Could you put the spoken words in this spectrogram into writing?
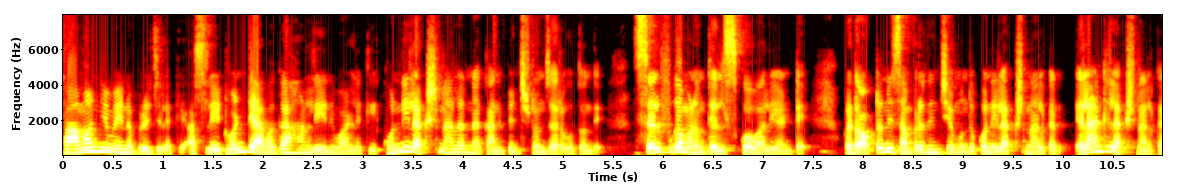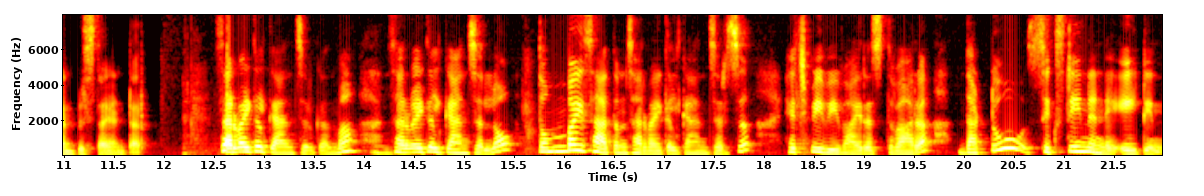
సామాన్యమైన ప్రజలకి అసలు ఎటువంటి అవగాహన లేని వాళ్ళకి కొన్ని లక్షణాలన్నా కనిపించడం జరుగుతుంది. సెల్ఫ్గా మనం తెలుసుకోవాలి అంటే ఒక డాక్టర్ని సంప్రదించే ముందు కొన్ని లక్షణాలు కన్ ఎలాంటి లక్షణాలు కనిపిస్తాయి అంటారు? సర్వైకల్ క్యాన్సర్ కదమ్మా. సర్వైకల్ క్యాన్సర్లో తొంభై శాతం సర్వైకల్ క్యాన్సర్స్ హెచ్పివి వైరస్ ద్వారా దట్టు సిక్స్టీన్ అండ్ ఎయిటీన్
